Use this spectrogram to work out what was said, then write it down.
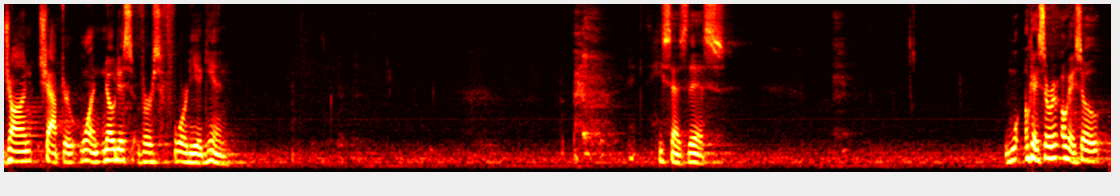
John chapter 1. Notice verse 40 again. He says this. Okay, so okay, so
